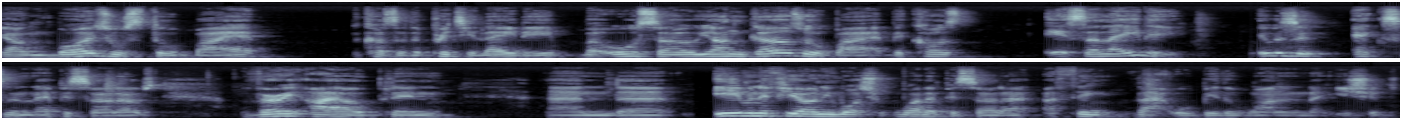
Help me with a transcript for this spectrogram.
young boys will still buy it because of the pretty lady, but also young girls will buy it because it's a lady. It was an excellent episode. I was very eye opening. And uh, even if you only watch one episode, I, I, think that will be the one that you should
